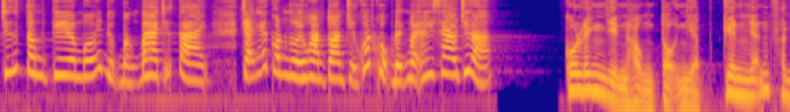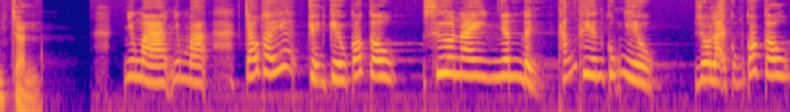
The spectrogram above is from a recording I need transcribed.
Chữ tâm kia mới được bằng ba chữ tài Chả nhẽ con người hoàn toàn chịu khuất phục định mệnh hay sao chứ ạ Cô Linh nhìn Hồng tội nghiệp kiên nhẫn phân trần. Nhưng mà nhưng mà cháu thấy chuyện Kiều có câu Xưa nay nhân định thắng thiên cũng nhiều Rồi lại cũng có câu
